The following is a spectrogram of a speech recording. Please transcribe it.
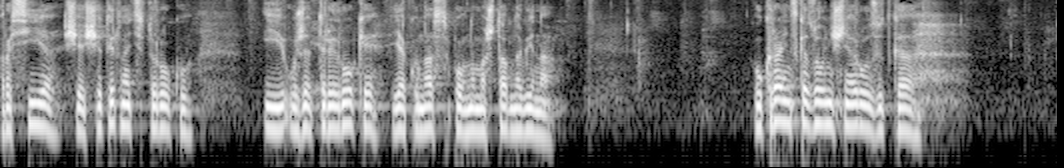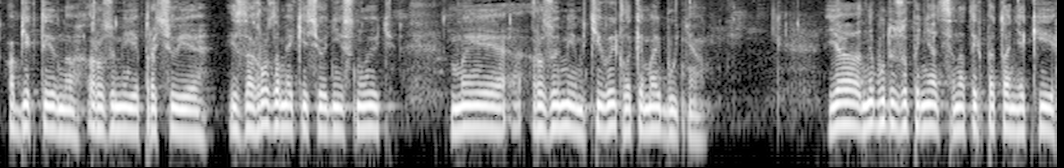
Росія ще з 2014 року, і вже три роки, як у нас повномасштабна війна. Українська зовнішня розвідка об'єктивно розуміє, працює із загрозами, які сьогодні існують. Ми розуміємо ті виклики майбутнього. Я не буду зупинятися на тих питаннях, які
